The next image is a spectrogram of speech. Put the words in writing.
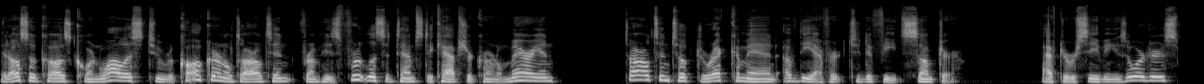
It also caused Cornwallis to recall Colonel Tarleton from his fruitless attempts to capture Colonel Marion. Tarleton took direct command of the effort to defeat Sumter. After receiving his orders,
